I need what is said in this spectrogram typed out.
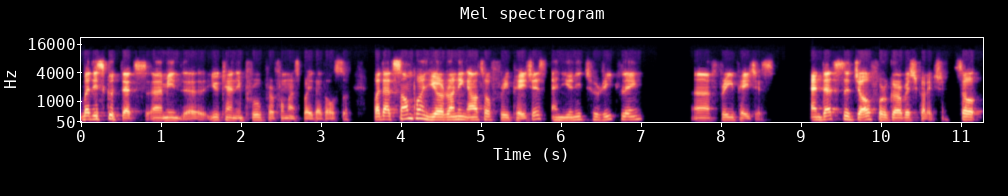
but it's good that I mean uh, you can improve performance by that also. But at some point you're running out of free pages and you need to reclaim uh, free pages, and that's the job for garbage collection. So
